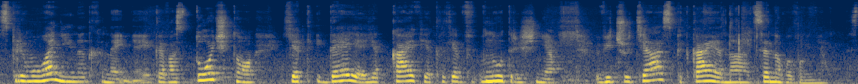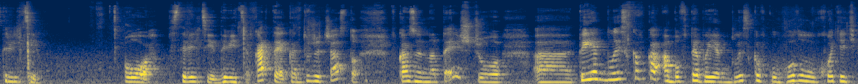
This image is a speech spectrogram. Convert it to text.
спрямування і натхнення, яке вас точно як ідея, як кайф, як таке внутрішнє відчуття спіткає на це новолуння. Стрільці. О, стрільці, дивіться, карта, яка дуже часто вказує на те, що е, ти як блискавка, або в тебе як блискавку в голову входять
